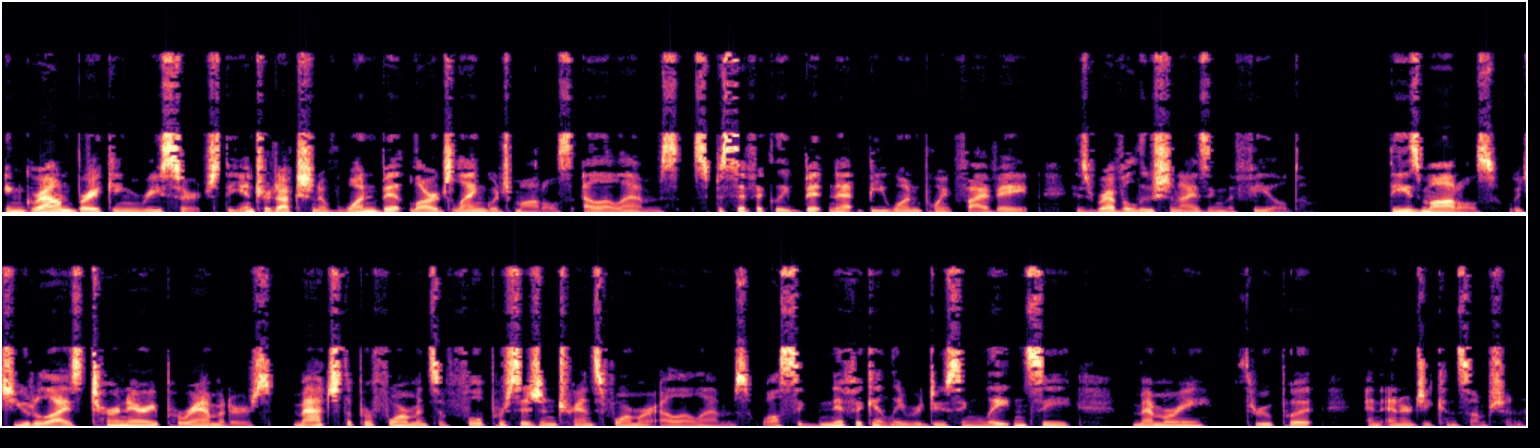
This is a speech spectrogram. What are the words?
In groundbreaking research, the introduction of one-bit large language models, LLMs, specifically BitNet B1.58, is revolutionizing the field. These models, which utilize ternary parameters, match the performance of full-precision transformer LLMs while significantly reducing latency, memory, throughput, and energy consumption.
